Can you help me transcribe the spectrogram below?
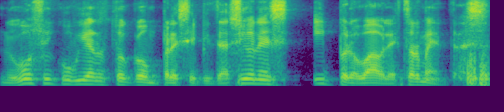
nuboso y cubierto con precipitaciones y probables tormentas.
